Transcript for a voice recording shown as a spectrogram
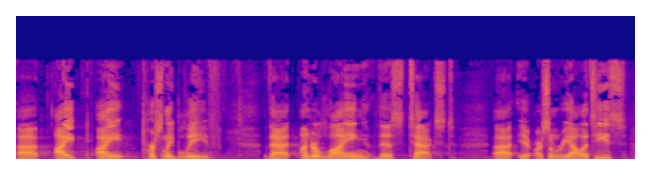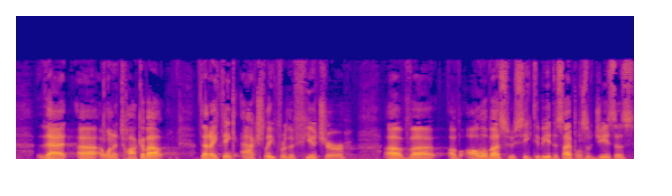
Uh, I, I personally believe that underlying this text uh, are some realities that uh, I want to talk about that I think actually for the future of, uh, of all of us who seek to be disciples of Jesus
